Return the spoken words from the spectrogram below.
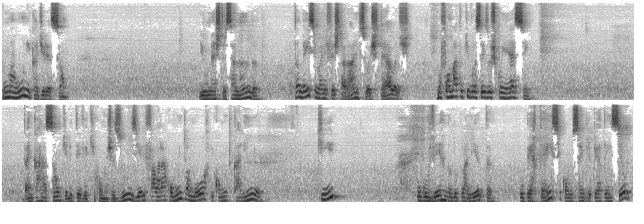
uma única direção. E o mestre Sananda também se manifestará em suas telas, no formato que vocês os conhecem, da encarnação que ele teve aqui como Jesus, e ele falará com muito amor e com muito carinho que o governo do planeta o pertence, como sempre pertenceu,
